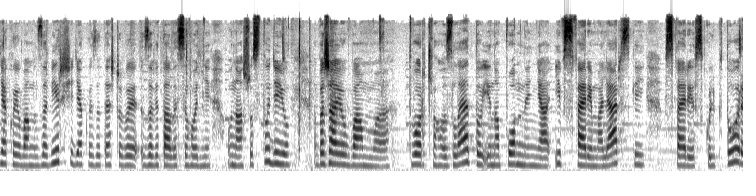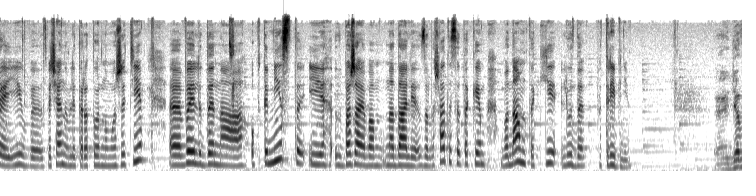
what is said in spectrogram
Дякую вам за вірші, дякую за те, що ви завітали сьогодні у нашу студію. Бажаю вам е, творчого злету і наповнення і в сфері малярській, в сфері скульптури, і в звичайно в літературному житті. Е, Ви людина оптиміст і бажаю вам надалі залишатися таким, бо нам такі люди потрібні. Е, Я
